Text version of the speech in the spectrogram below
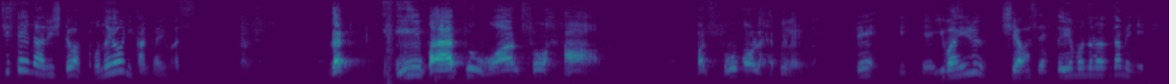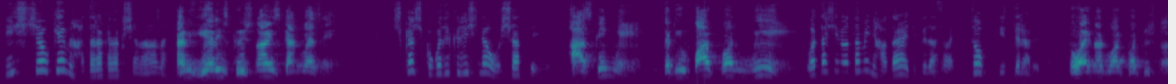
知性のある人はこのように考えます that if I have to work so hard for so-called happiness, でいわゆる幸せというもののために一生懸命働かなくちゃならない and here is Krishna is canvassing, しかしここでクリシュナはおっしゃっている asking me that you work for me. 私のために働いてくださいと言ってられる So why not work for Krishna?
